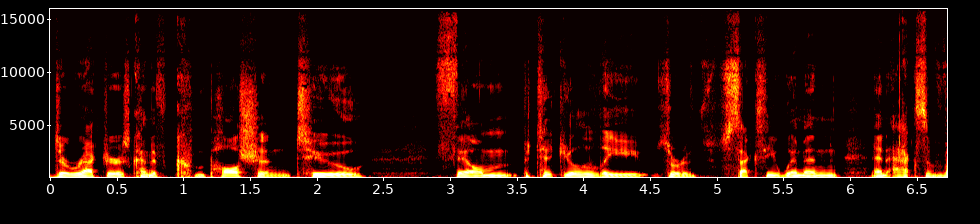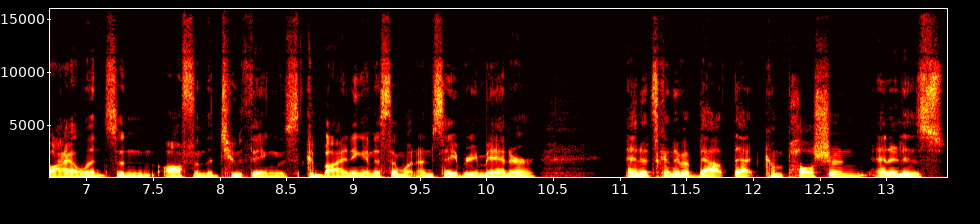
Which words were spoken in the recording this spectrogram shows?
director's kind of compulsion to film particularly sort of sexy women and acts of violence and often the two things combining in a somewhat unsavory manner. And it's kind of about that compulsion and it is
